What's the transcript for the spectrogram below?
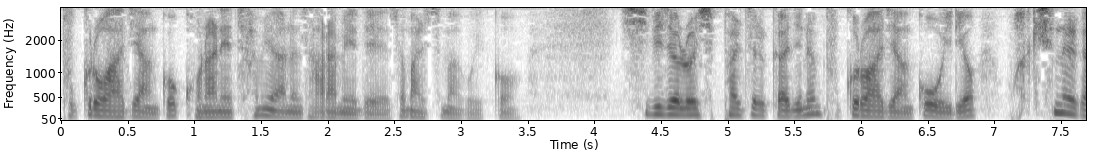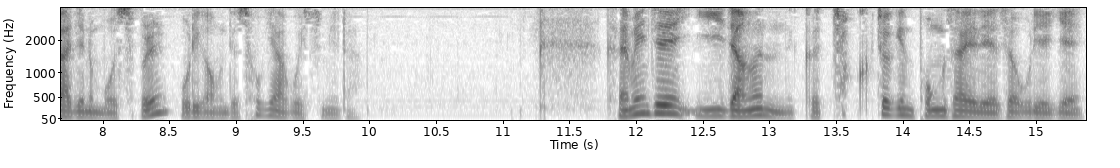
부끄러워하지 않고 고난에 참여하는 사람에 대해서 말씀하고 있고 12절로 18절까지는 부끄러워하지 않고 오히려 확신을 가지는 모습을 우리 가운데 소개하고 있습니다. 그 다음에 이제 2장은 그 적극적인 봉사에 대해서 우리에게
